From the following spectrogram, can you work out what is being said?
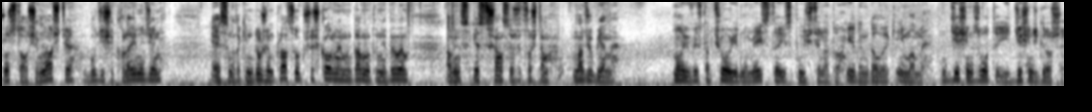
6.18, budzi się kolejny dzień. Ja jestem na takim dużym placu przyszkolnym, dawno tu nie byłem, a więc jest szansa, że coś tam nadziubiemy. No i wystarczyło jedno miejsce i spójrzcie na to, jeden dołek i mamy 10 zł i 10 groszy.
